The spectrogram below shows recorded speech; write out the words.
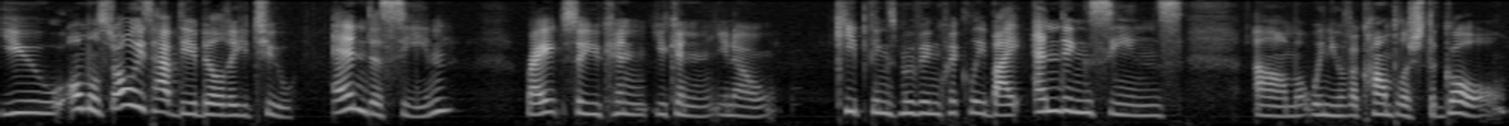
you almost always have the ability to end a scene, right? So you can you can you know keep things moving quickly by ending scenes um, when you have accomplished the goal.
